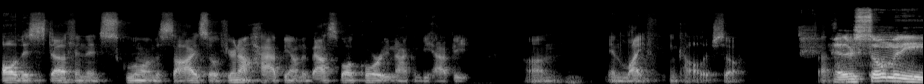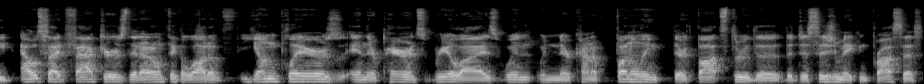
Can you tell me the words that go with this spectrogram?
all this stuff and then school on the side so if you're not happy on the basketball court you're not going to be happy um, in life in college so there's so many outside factors that I don't think a lot of young players and their parents realize when when they're kind of funneling their thoughts through the the decision making process.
